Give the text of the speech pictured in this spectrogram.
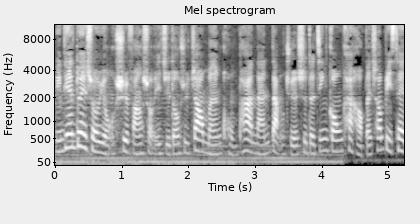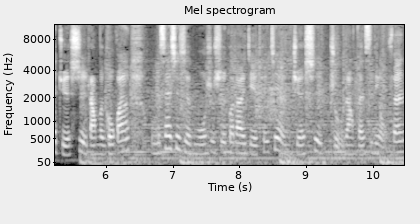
明天对手勇士防守一直都是罩门，恐怕难挡爵士的进攻。看好本场比赛。在爵士让分过关，我们赛事的魔术师过到一节推荐爵士主让分四点五分。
